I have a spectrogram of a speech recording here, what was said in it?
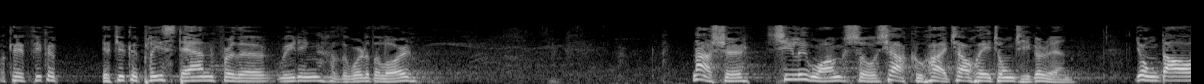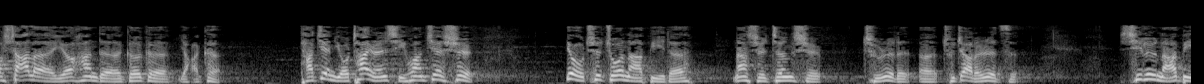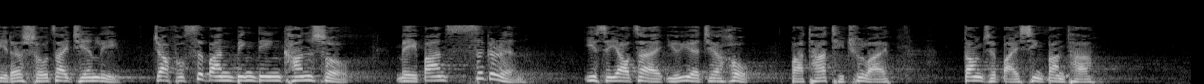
Okay, if you could, if you could please stand for the reading of the word of the Lord. 那时，希律王手下苦害教会中几个人，用刀杀了约翰的哥哥雅各。他见犹太人喜欢这事，又去捉拿彼得。那时正是出日的呃出教的日子。希律拿彼得守在监里，招呼四班兵丁看守，每班四个人， 意思要在逾越节后把他提出来，当着百姓办他。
